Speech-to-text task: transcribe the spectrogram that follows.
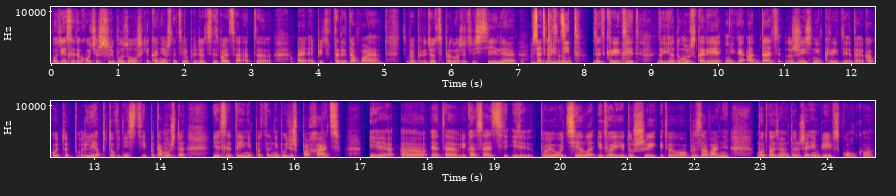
Вот если ты хочешь судьбу Золушки, конечно, тебе придется избавиться от э, эпитета «рядовая». Тебе придется приложить усилия. Взять кредит. Взять кредит. Я думаю, скорее отдать жизни кредит, какую-то лепту внести, потому что если ты не, не будешь пахать, и э, это и касается и твоего тела, и твоей твоей души и твоего образования. Вот возьмем тот же MBA в Сколково.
